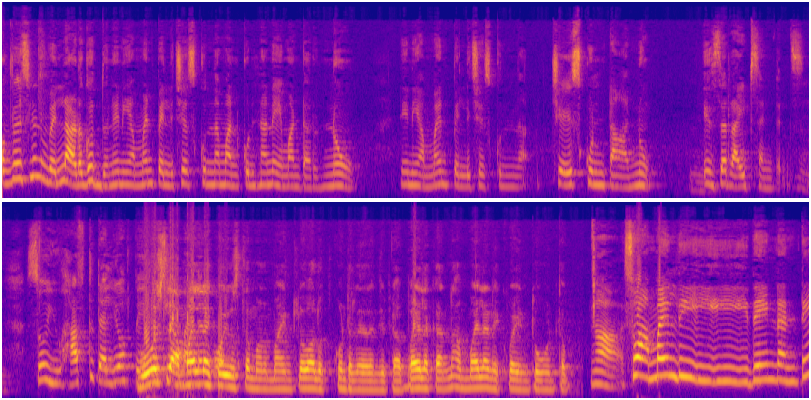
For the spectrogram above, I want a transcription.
ఆబ్వియస్లీ నువ్వు వెళ్ళి అడగొద్దు. నేను ఈ అమ్మాయిని పెళ్ళి చేసుకుందాం అనుకుంటున్నాను ఏమంటారు? నో నేను ఈ అమ్మాయిని పెళ్ళి చేసుకున్నా చేసుకుంటాను. Is the right sentence so you have to tell your mostly అమ్మాయిలను ఎక్కువ చూస్తాం మనం మా ఇంట్లో వాళ్ళు ఒప్పుకుంటలేరని చెప్పి. అబ్బాయిల కన్నా అమ్మాయిలను ఎక్కువ వింటూ ఉంటాం. సో అమ్మాయిలది ఇదేంటంటే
